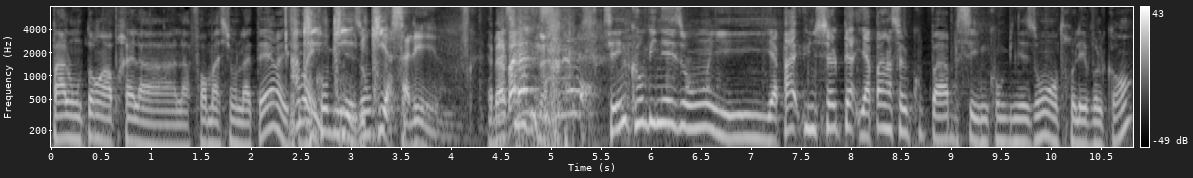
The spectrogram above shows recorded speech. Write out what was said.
pas longtemps après la, la formation de la Terre. Et Ah c'est ouais, une Qui, combinaison. mais qui a salé? Eh ben, La c'est- baleine C'est une combinaison. Il n'y a pas une seule, per- il y a pas un seul coupable. C'est une combinaison entre les volcans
